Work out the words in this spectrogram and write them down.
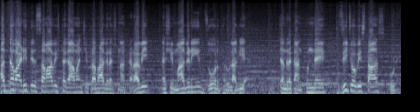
हद्दवाढीतील समाविष्ट गावांची प्रभाग रचना करावी अशी मागणी जोर धरू लागली आहे. चंद्रकांत खुंदे झी चोवीस तास पुणे.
